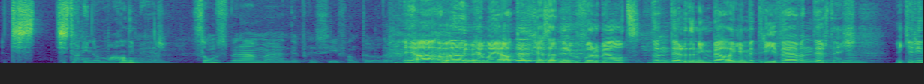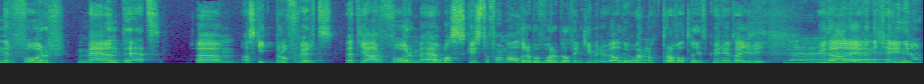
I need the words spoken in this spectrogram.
het, is, het is toch niet normaal niet meer? Soms ben ik me depressief van te horen. Ja, ah, wel, ja, maar ja, toch. Jij zet nu bijvoorbeeld de derde in België met 3,35. Mhm. Ik herinner voor mijn tijd, ehm, als ik prof werd, het jaar voor mij was Christophe van Malderen bijvoorbeeld en Kim Ruel, die waren nog profatleet. Ik weet niet of dat jullie Nee, ja, je dat ja, levendig ja, ja. herinneren.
